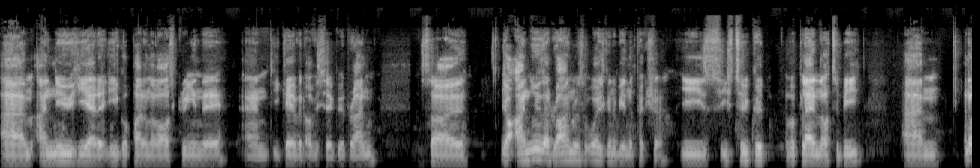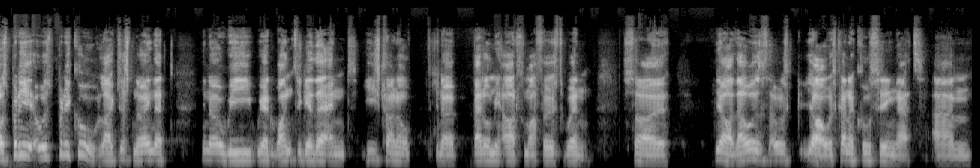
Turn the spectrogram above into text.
Um, I knew he had an eagle putt on the last green there, and he gave it obviously a good run. So yeah, I knew that Ryan was always going to be in the picture. He's he's too good of a player not to be, um, and it was pretty it was pretty cool. Like just knowing that you know we we had won together, and he's trying to you know, battle me out for my first win. So yeah, that was that was yeah, it was kind of cool seeing that. Um,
